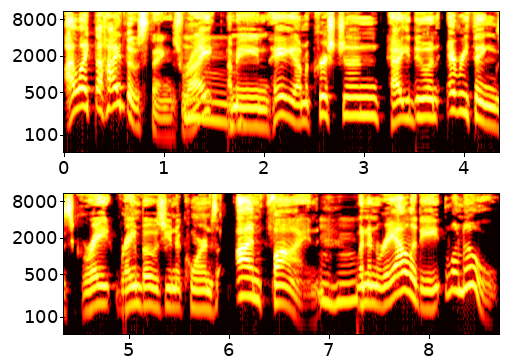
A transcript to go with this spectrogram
I like to hide those things, right? Mm. I mean, hey, I'm a Christian. How you doing? Everything's great. Rainbows, unicorns. I'm fine. Mm-hmm. When in reality, well, no.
